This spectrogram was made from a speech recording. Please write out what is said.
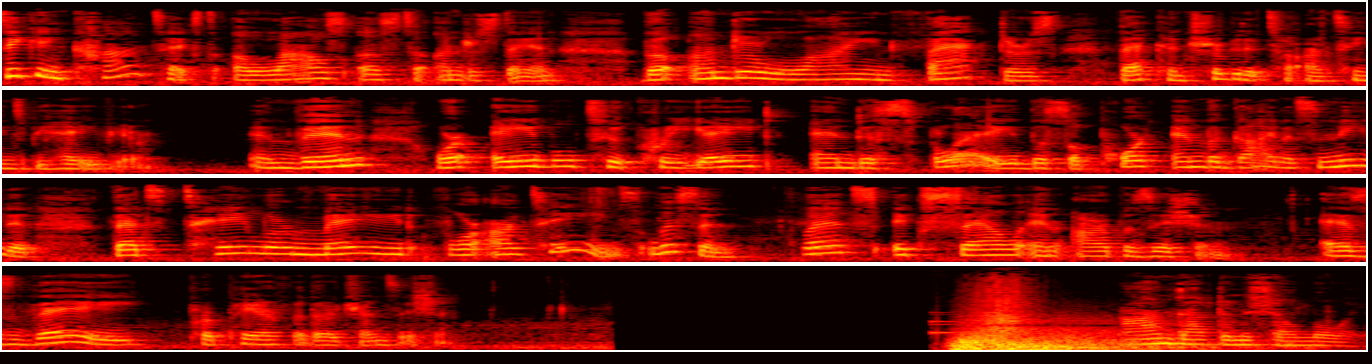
Seeking context allows us to understand the underlying factors that contributed to our teen's behavior. And then we're able to create and display the support and the guidance needed that's tailor made for our teens. Listen, let's excel in our position as they prepare for their transition. I'm Dr. Michelle Lloyd.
